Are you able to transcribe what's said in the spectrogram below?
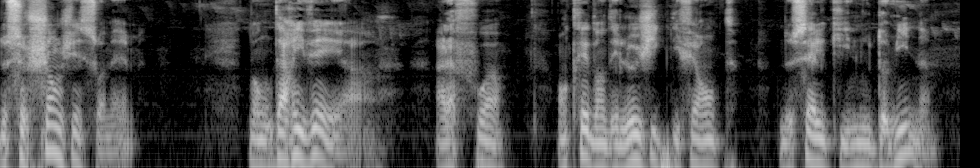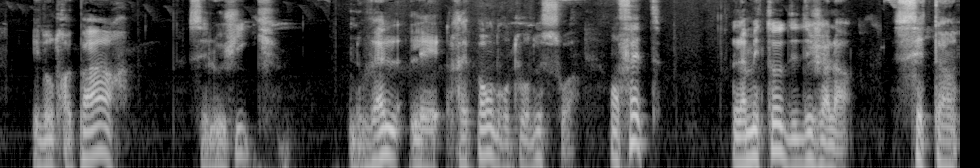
de se changer soi-même, donc d'arriver à à la fois entrer dans des logiques différentes de celles qui nous dominent, et d'autre part, ces logiques nouvelles les répandre autour de soi. En fait, la méthode est déjà là. C'est un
